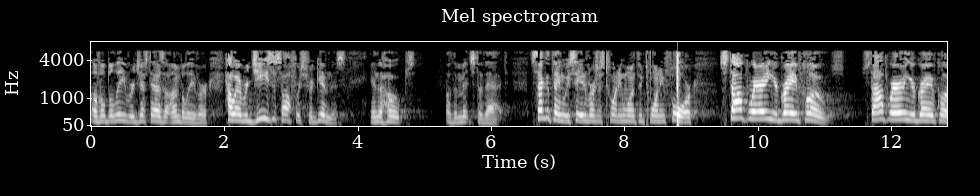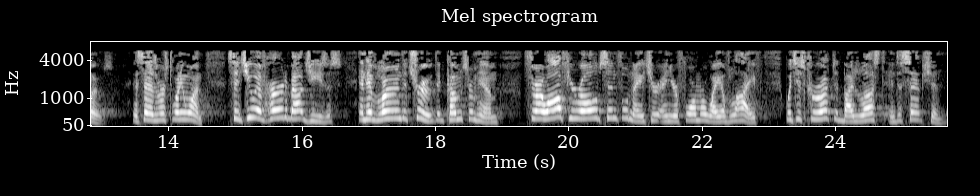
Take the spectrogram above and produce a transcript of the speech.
of a believer just as an unbeliever. However, Jesus offers forgiveness in the hopes of the midst of that. Second thing we see in verses 21 through 24, stop wearing your grave clothes. Stop wearing your grave clothes. It says, verse 21, since you have heard about Jesus and have learned the truth that comes from him, throw off your old sinful nature and your former way of life, which is corrupted by lust and deception.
